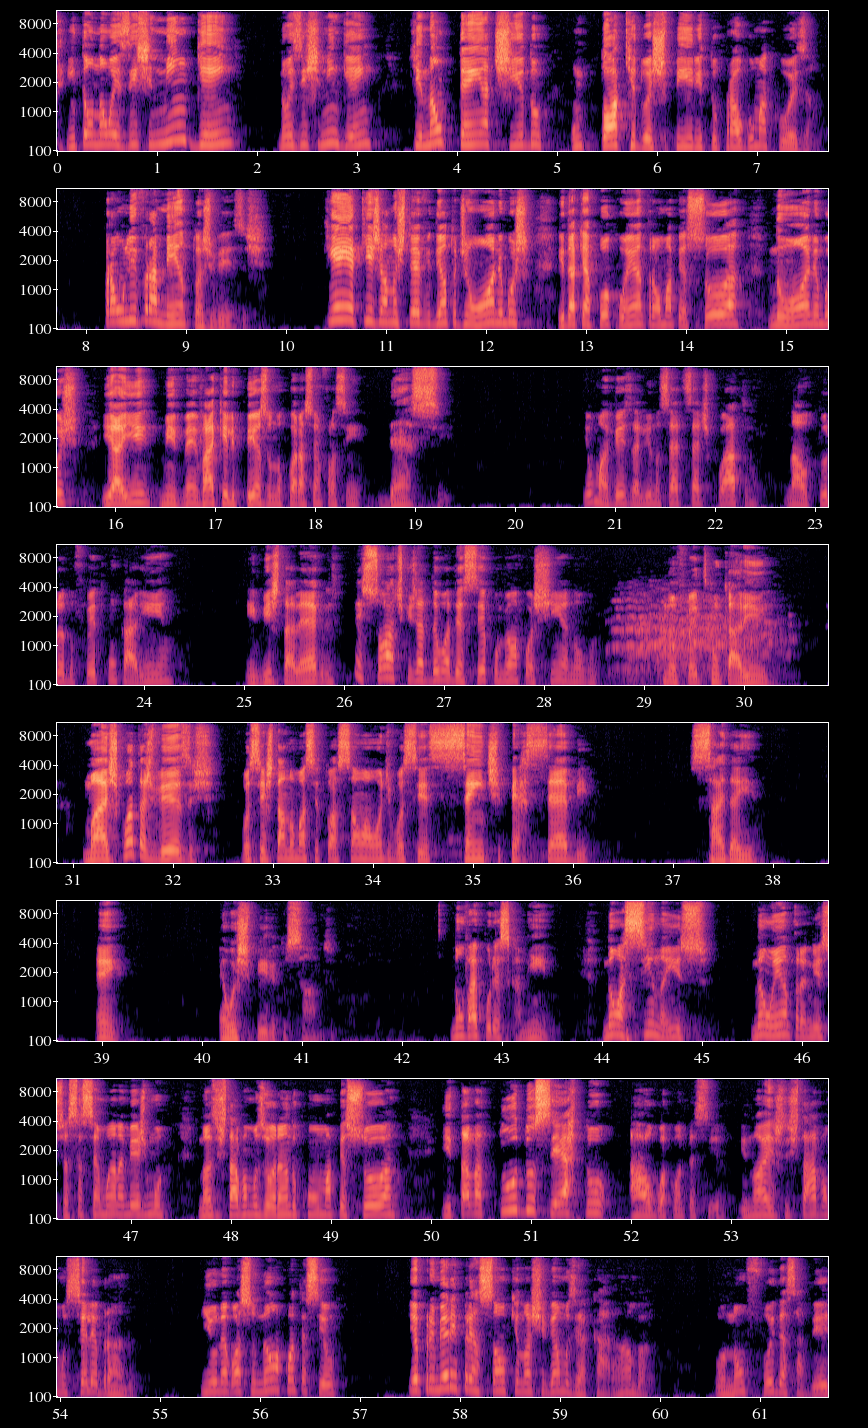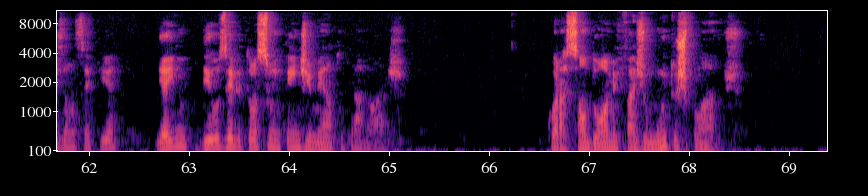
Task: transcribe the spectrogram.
Então não existe ninguém, não existe ninguém que não tenha tido um toque do Espírito para alguma coisa, para um livramento às vezes. Quem aqui já não esteve dentro de um ônibus e daqui a pouco entra uma pessoa no ônibus e aí me vem, vai aquele peso no coração e fala assim: desce, eu, uma vez ali no 774, na altura do Feito com Carinho, em Vista Alegre, dei sorte que já deu a descer, comer uma coxinha no, no Feito com Carinho. Mas quantas vezes você está numa situação onde você sente, percebe, sai daí. Hein? É o Espírito Santo. Não vai por esse caminho. Não assina isso. Não entra nisso. Essa semana mesmo nós estávamos orando com uma pessoa e estava tudo certo algo acontecer. E nós estávamos celebrando. E o negócio não aconteceu. E a primeira impressão que nós tivemos é: caramba, pô, não foi dessa vez, eu não sei o quê. E aí Deus ele trouxe um entendimento para nós. O coração do homem faz muitos planos,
